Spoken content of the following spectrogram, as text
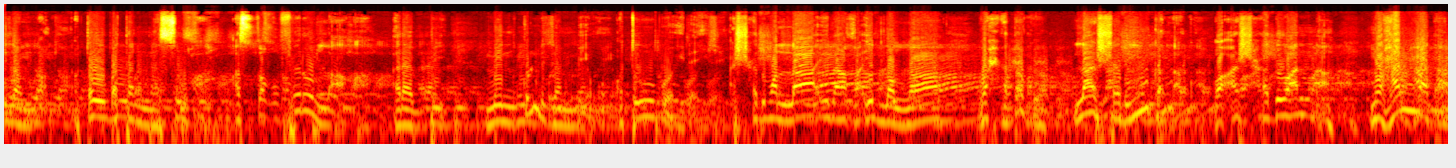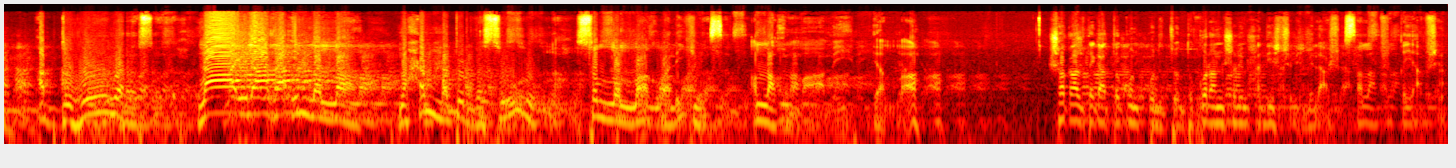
ইলাল্লাহ, তাওবাতান নাসুহা, আস্তাগফিরুল্লাহ, রাব্বি মিন কুল্লি তুবু ইলাইহি। আশহাদু আন লা ইলাহা ইল্লাল্লাহ ওয়াহদাহু লা শারীকা লাহু ওয়া আশহাদু আন্না মুহাম্মাদান আবদুহু ওয়া রাসূলুহু। লা ইলাহা ইল্লাল্লাহ মুহাম্মাদুর রাসূলুল্লাহ সকাল থেকে এতক্ষণ পর্যন্ত কোরআন শরীফ, হাদিস শরীফ, বিলাস সালাম কিয়াম শরীফ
